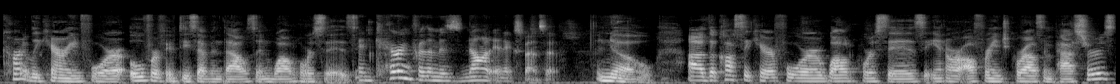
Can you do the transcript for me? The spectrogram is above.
currently caring for over 57,000 wild horses. And caring for them is not inexpensive. No. Uh, the cost of care for wild horses in our off range corrals and pastures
